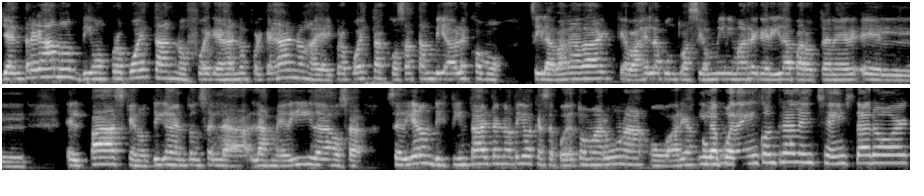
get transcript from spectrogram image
ya entregamos, dimos propuestas, no fue quejarnos por quejarnos, ahí hay propuestas, cosas tan viables como si la van a dar, que bajen la puntuación mínima requerida para obtener el, el PAS, que nos digan entonces las medidas, o sea, se dieron distintas alternativas que se puede tomar una o varias. Y la pueden encontrar en change.org,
